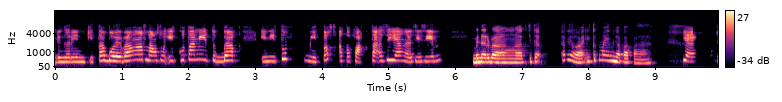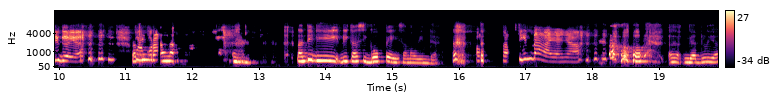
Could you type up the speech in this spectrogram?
dengerin kita boleh banget langsung ikutan nih tebak. Ini tuh mitos atau fakta sih ya nggak sih Sin? Bener banget. Kita, ayolah ikut main nggak apa-apa. ya juga ya Tapi pura-pura anak nanti di dikasih GoPay sama Winda. oh, cinta kayaknya Eh, enggak dulu ya.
